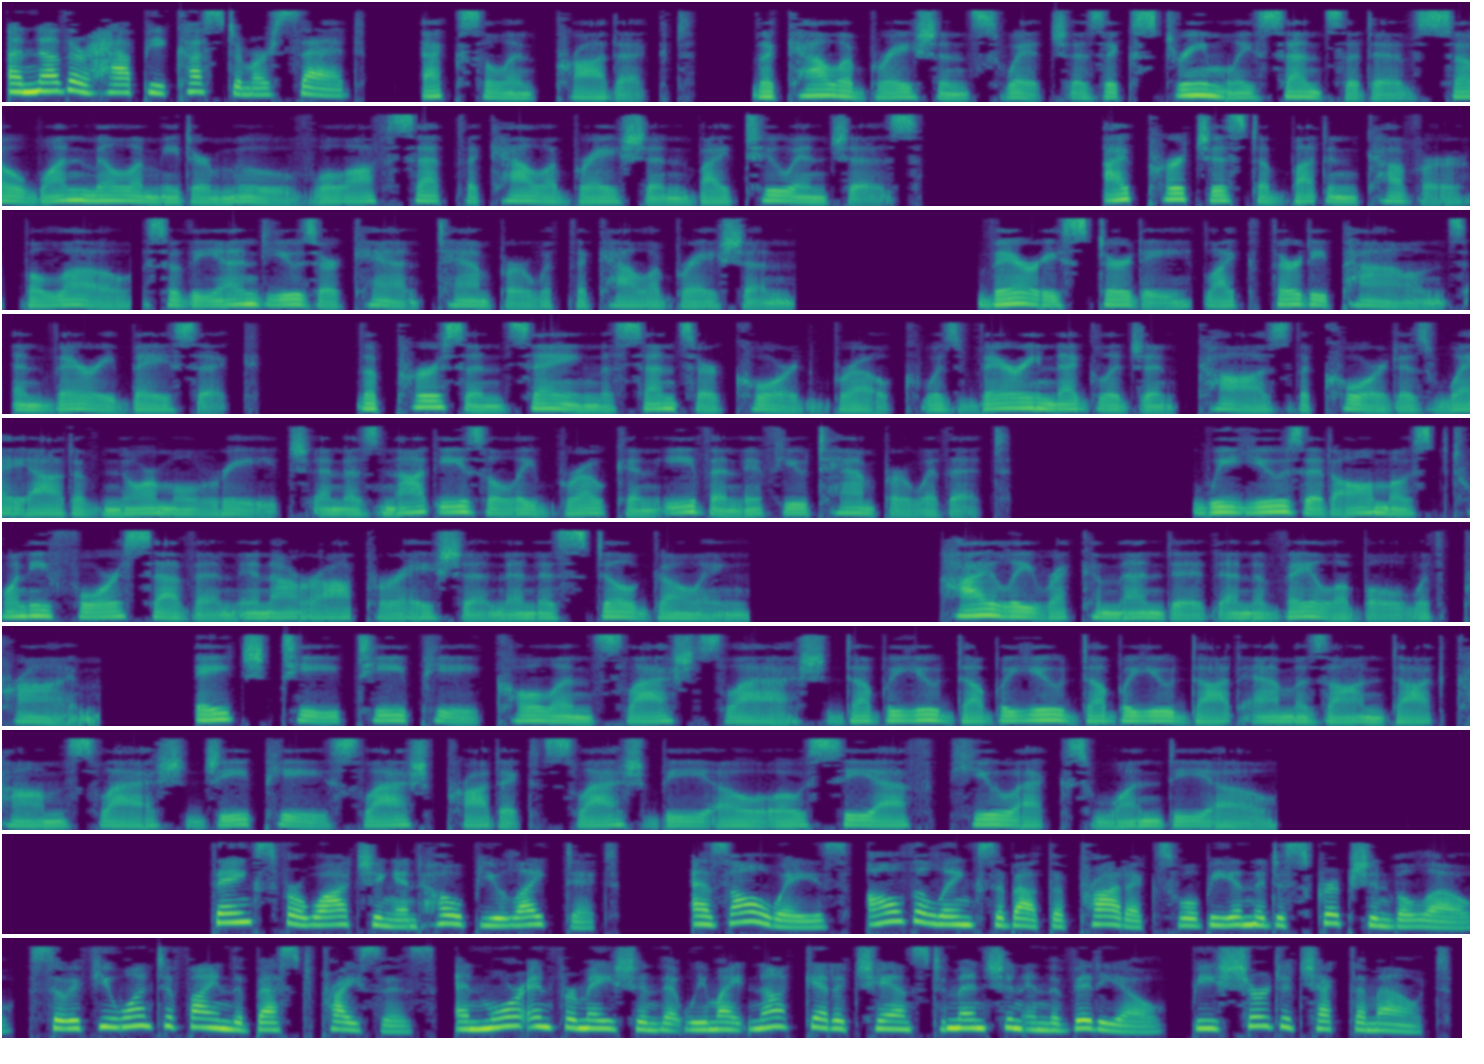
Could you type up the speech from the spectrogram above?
Another happy customer said. Excellent product. The calibration switch is extremely sensitive so 1 mm move will offset the calibration by 2 inches. I purchased a button cover below so the end user can't tamper with the calibration. Very sturdy like 30 pounds and very basic. The person saying the sensor cord broke was very negligent cause the cord is way out of normal reach and is not easily broken even if you tamper with it. We use it almost 24-7 in our operation and is still going. Highly recommended and available with Prime http colon slash slash www.amazon.com slash gp slash product slash boocfqx1do Thanks for watching and hope you liked it. As always, all the links about the products will be in the description below, so if you want to find the best prices, and more information that we might not get a chance to mention in the video, be sure to check them out.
